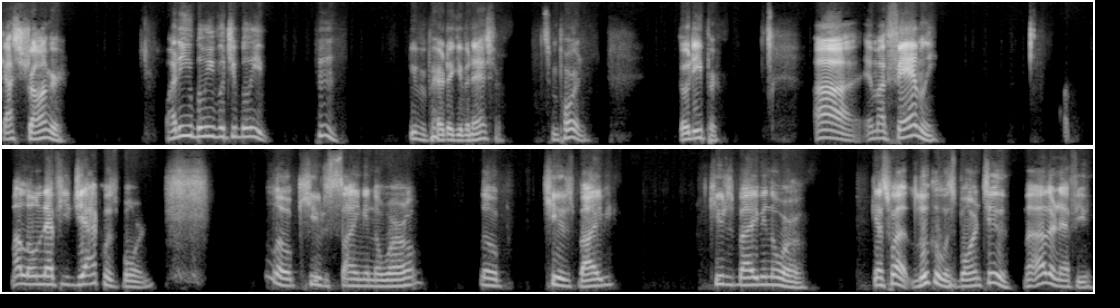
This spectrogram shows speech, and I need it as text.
got stronger. Why do you believe what you believe? Hmm. Be prepared to give an answer. It's important. Go deeper. Uh, and my family. My little nephew Jack was born little cutest thing in the world. Little cutest baby. Cutest baby in the world. Guess what? Luca was born too. My other nephew.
